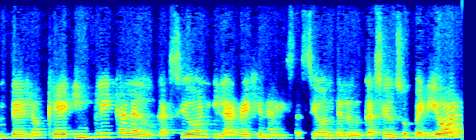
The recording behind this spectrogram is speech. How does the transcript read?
de lo que implica la educación y la regionalización de la educación superior,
